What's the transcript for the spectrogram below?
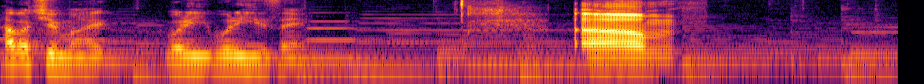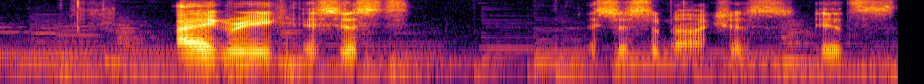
how about you, Mike? What do you What do you think? Um, I agree. It's just, it's just obnoxious. It's,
